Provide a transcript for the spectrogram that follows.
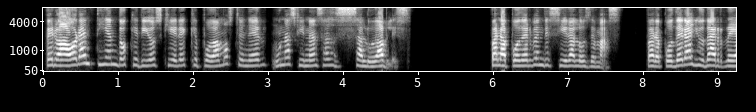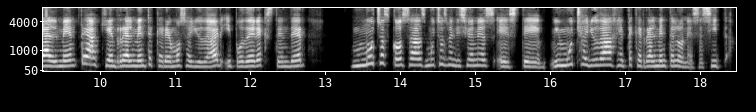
pero ahora entiendo que Dios quiere que podamos tener unas finanzas saludables para poder bendecir a los demás, para poder ayudar realmente a quien realmente queremos ayudar y poder extender muchas cosas, muchas bendiciones, este, y mucha ayuda a gente que realmente lo necesita.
